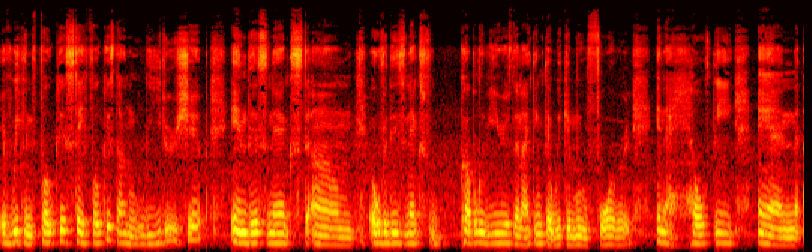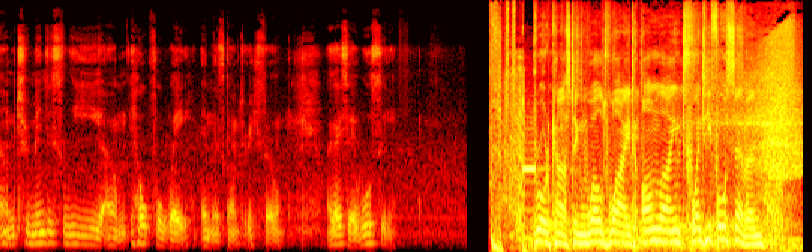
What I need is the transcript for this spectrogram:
if we can focus, stay focused on leadership in this next, um, over these next couple of years, then I think that we can move forward in a healthy and um, tremendously um, helpful way in this country. So, like I said, we'll see. Broadcasting worldwide online 24 7.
